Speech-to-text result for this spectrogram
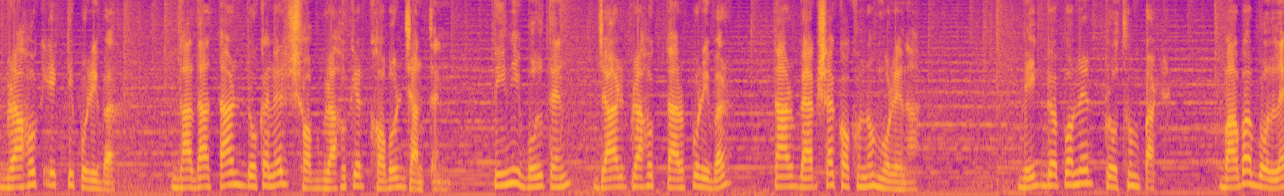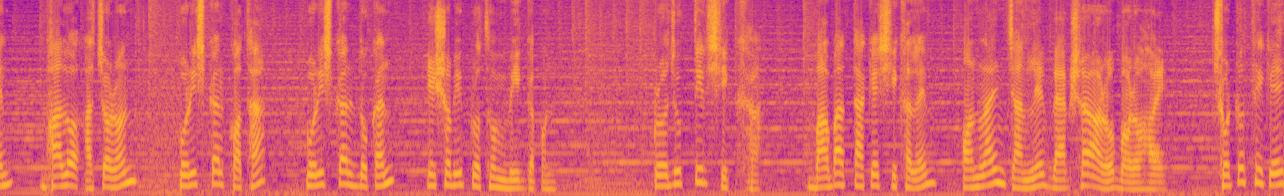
গ্রাহক একটি পরিবার। দাদা তার দোকানের সব গ্রাহকের খবর জানতেন। তিনি বলতেন, যার গ্রাহক তার পরিবার, তার ব্যবসা কখনো মরে না। বিজ্ঞাপনের প্রথম পাঠ। বাবা বললেন, ভালো আচরণ, পরিষ্কার কথা, পরিষ্কার দোকান, এসবই প্রথম বিজ্ঞাপন। প্রযুক্তির শিক্ষা। বাবা তাকে শিখালেন, অনলাইন জানলে ব্যবসা আরও বড় হয়। ছোট থেকে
